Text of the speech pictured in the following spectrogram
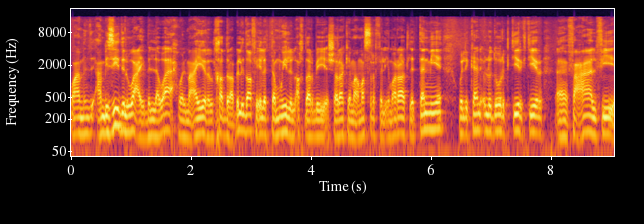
وعم عم بيزيد الوعي باللوائح والمعايير الخضراء بالإضافة إلى التمويل الأخضر بالشراكة مع مصرف الإمارات للتنمية واللي كان له دور كتير كتير آه، فعال في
